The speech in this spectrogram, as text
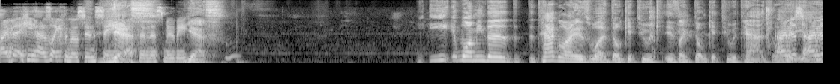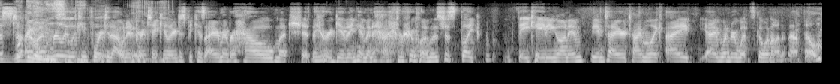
I bet he has like the most insane Yes. death in this movie. Yes. Well, I mean, the, the the tagline is what? Don't get too is like don't get too attached. I'm just, I'm just, I'm, I'm really looking forward to that one in particular, just because I remember how much shit they were giving him and how everyone was just like vacating on him the entire time. Like, I, I wonder what's going on in that film.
